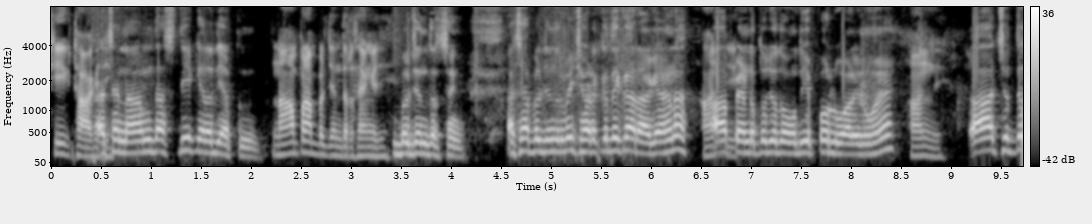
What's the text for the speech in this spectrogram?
ਠੀਕ ਠਾਕ ਜੀ। ਅੱਛਾ ਨਾਮ ਦੱਸ ਦਈਏ ਕਿਹੜਾ ਦੀ ਆਪਣੀ? ਨਾਮ ਆਪਣਾ ਬਲਜਿੰਦਰ ਸਿੰਘ ਜੀ। ਬਲਜਿੰਦਰ ਸਿੰਘ। ਅੱਛਾ ਬਲਜਿੰਦਰ ਭਾਈ ਸੜਕ ਤੇ ਘਰ ਆ ਗਿਆ ਹਨਾ? ਆ। ਪਿੰਡ ਤੋਂ ਜਦੋਂ ਆਉਂਦੀ ਹੈ ਭੋਲੂ ਵਾਲੇ ਨੂੰ ਹੈ? ਹਾਂਜੀ ਆ ਛਿੱਤੇ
